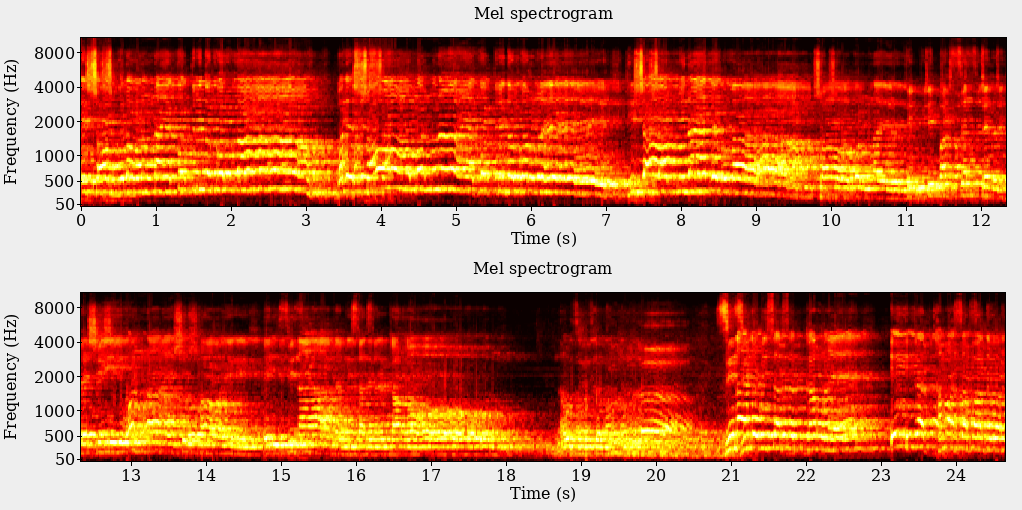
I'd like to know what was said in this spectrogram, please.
এই সবগুলো অন্যায় একত্রিত করবা। বলে, সব অন্যায় একত্রিত করলে হিসাব মিলায় দেখবা, সব অন্যায়ের ফিফটি পার্সেন্টের বেশি অন্যায় শুরু হয় এই জিনা ব্যবিচারের কারণ। জিনা ব্যবিচারের কারণে এইটা ধামাচাপা দেওয়ার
